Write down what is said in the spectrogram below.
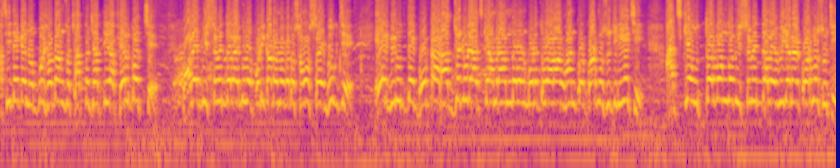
আশি থেকে নব্বই শতাংশ ছাত্রছাত্রীরা ফেল করছে। কলেজ বিশ্ববিদ্যালয়গুলো পরিকাঠামোগত সমস্যায় ভুগছে। এর বিরুদ্ধে গোটা রাজ্য জুড়ে আজকে আমরা আন্দোলন গড়ে তোলার আহ্বান কর্মসূচি নিয়েছি। আজকে উত্তরবঙ্গ বিশ্ববিদ্যালয় অভিযানের কর্মসূচি।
